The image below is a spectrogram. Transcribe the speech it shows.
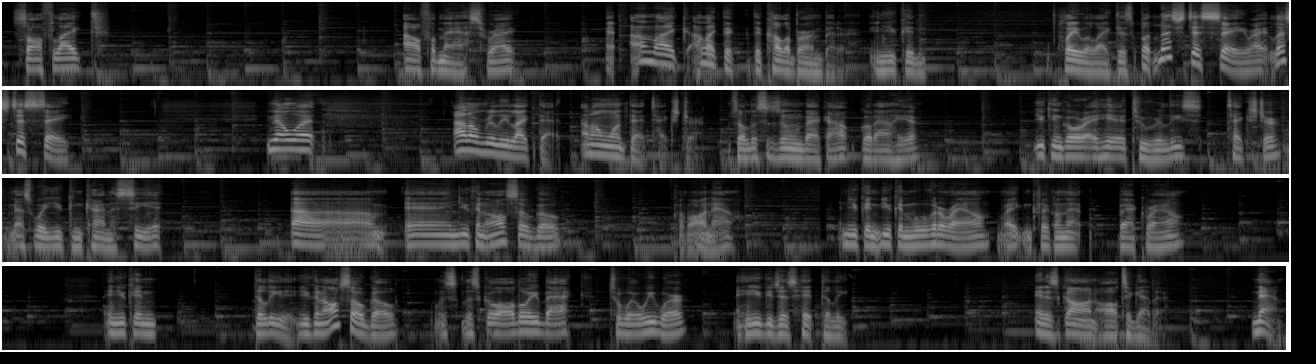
soft light, alpha mask, right? I like I like the, the color burn better. And you can play with like this. But let's just say, right? Let's just say, you know what? I don't really like that. I don't want that texture. So let's zoom back out, go down here. You can go right here to release texture. That's where you can kind of see it. Um, and you can also go, come on now. And you can you can move it around, right? And click on that background. And you can delete it. You can also go, let's let's go all the way back to where we were, and you could just hit delete. And it's gone altogether. Now,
